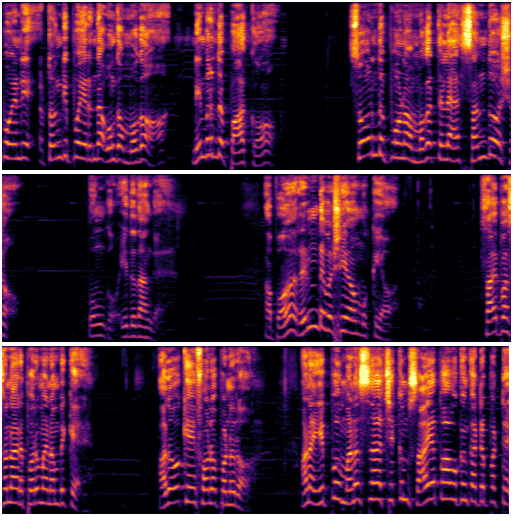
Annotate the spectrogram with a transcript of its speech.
போய் தொங்கி போயிருந்த உங்கள் முகம் நிமிர்ந்து பார்க்கும். சோர்ந்து போன முகத்தில் சந்தோஷம் பொங்கும். இதுதாங்க. அப்போ ரெண்டு விஷயம் முக்கியம். சாய்ப்பா சொன்னார் பொறுமை நம்பிக்கை. அது ஓகே ஃபாலோ பண்ணுறோம். ஆனால் இப்போ மனசாட்சிக்கும் சாயப்பாவுக்கும் கட்டுப்பட்டு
